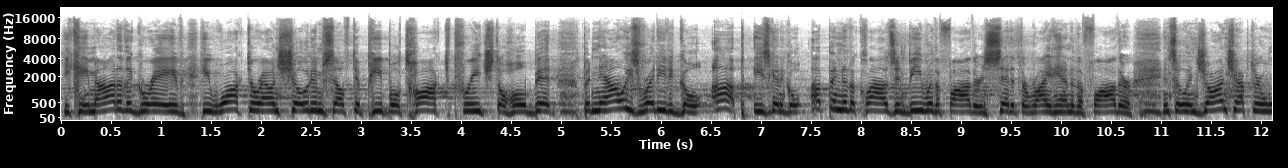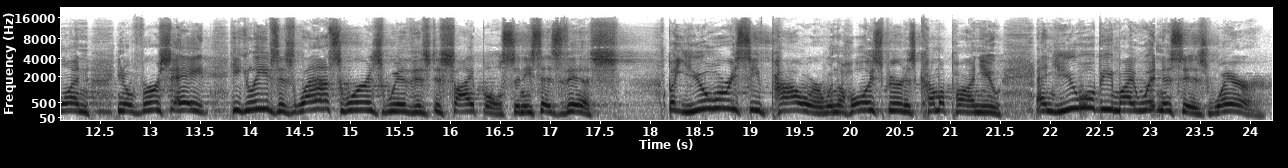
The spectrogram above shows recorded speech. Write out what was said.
he came out of the grave, he walked around, showed himself to people, talked, preached the whole bit. But now he's ready to go up. He's going to go up into the clouds and be with the Father and sit at the right hand of the Father. And so in John chapter 1, you know, verse 8, he leaves his last words with his disciples and he says this. But you will receive power when the Holy Spirit has come upon you, and you will be my witnesses. Where?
